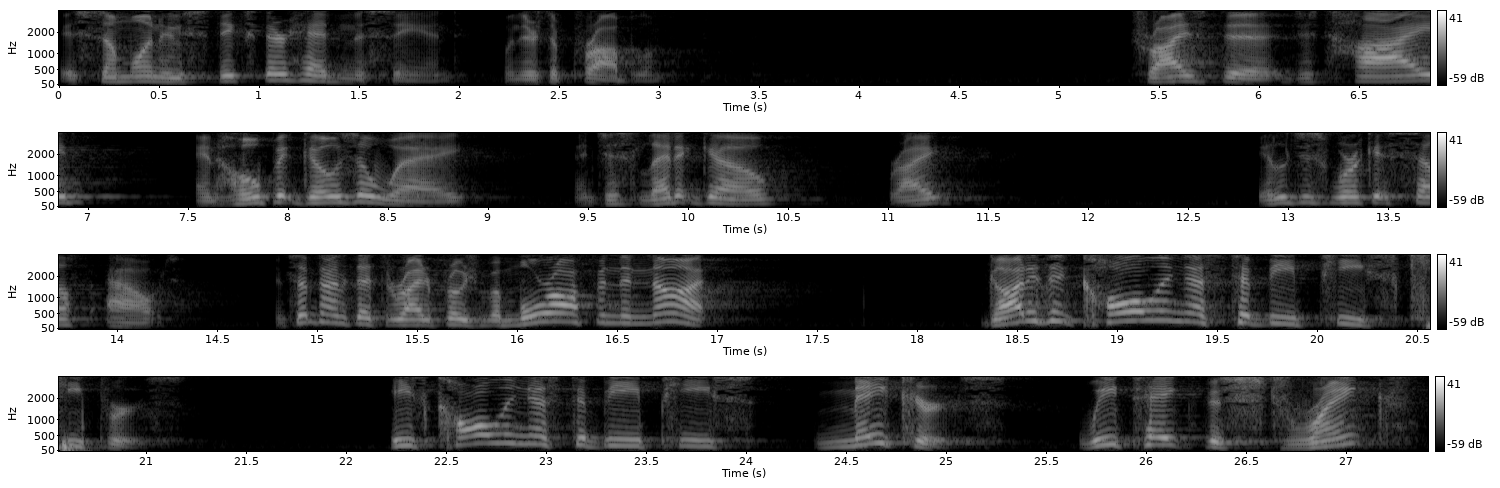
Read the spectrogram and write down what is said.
is someone who sticks their head in the sand when there's a problem, tries to just hide and hope it goes away and just let it go, right? It'll just work itself out. And sometimes that's the right approach, but more often than not, God isn't calling us to be peacekeepers. He's calling us to be peacemakers. We take the strength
